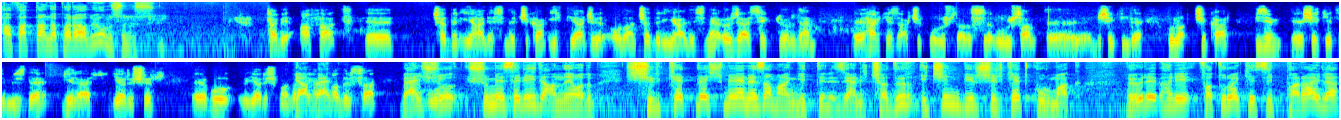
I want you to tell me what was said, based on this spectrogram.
AFAD'dan da para alıyor musunuz? Tabii AFAD e, çadır ihalesine çıkar, ihtiyacı olan çadır ihalesine özel sektörden e, herkese açık, uluslararası, ulusal e, bir şekilde bunu çıkar. Bizim e, şirketimiz de girer, yarışır. E, bu yarışmada Ya eğer ben- alırsa Ben e, bu- şu şu meseleyi de anlayamadım. Şirketleşmeye ne zaman gittiniz? Yani çadır için bir şirket kurmak, böyle hani fatura kesip parayla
